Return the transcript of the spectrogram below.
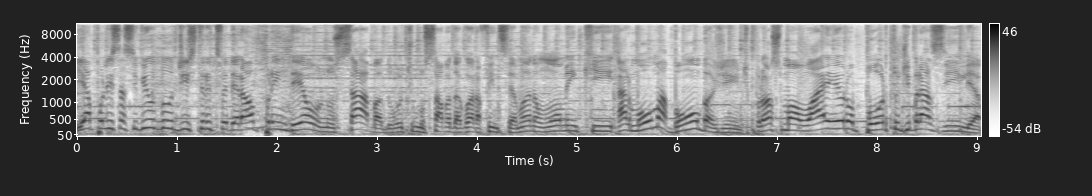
E a Polícia Civil do Distrito Federal prendeu no sábado, último sábado agora, fim de semana, um homem que armou uma bomba, gente, próximo ao aeroporto de Brasília.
